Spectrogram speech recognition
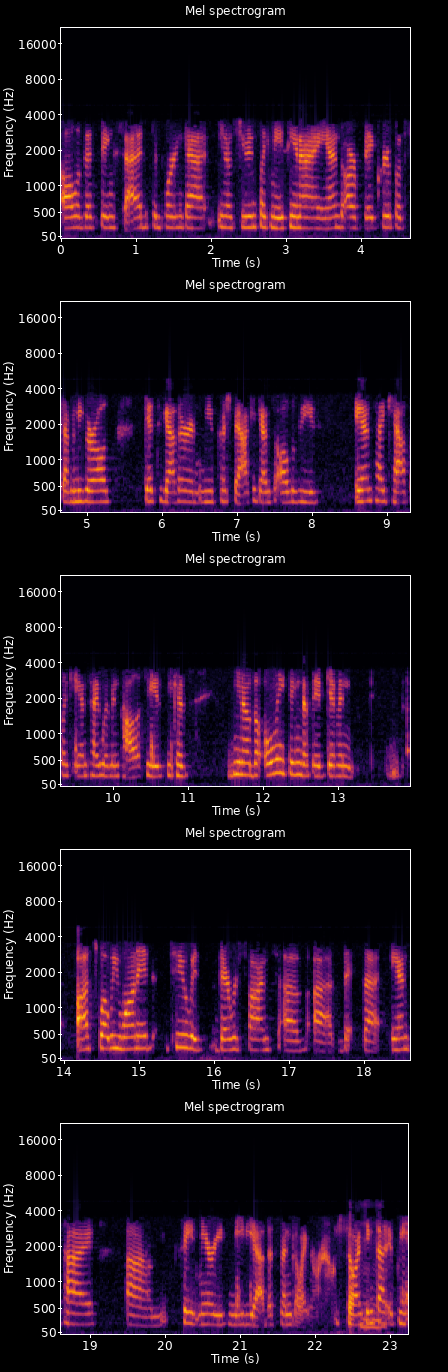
all of this being said, it's important that, you know, students like Macy and I and our big group of 70 girls get together and we push back against all of these anti-Catholic, anti-women policies because, you know, the only thing that they've given us what we wanted to is their response of uh, the, the anti um, St. Mary's media that's been going around. So I mm-hmm. think that if we,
